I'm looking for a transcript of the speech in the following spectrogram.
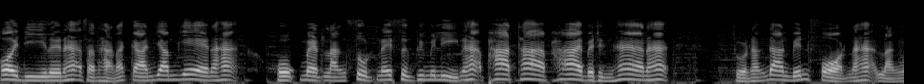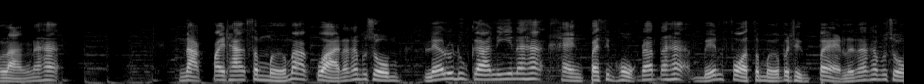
ค่อยดีเลยนะฮะสถานการณ์ย่ำแย่นะฮะ6แมตช์หลังสุดในศึกพรีเมียร์ลีกนะฮะพลาดท่าพ่ายไปถึง 5 นะฮะ ส่วนทางด้านเบนฟอร์ดนะฮะหลังๆนะฮะหนักไปทางเสมอมากกว่านะท่านผู้ชม แล้วฤดูกาลนี้นะฮะแข่งไป 16 นัดนะฮะเบนฟอร์ดเสมอไปถึง 8 เลยนะท่านผู้ชม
